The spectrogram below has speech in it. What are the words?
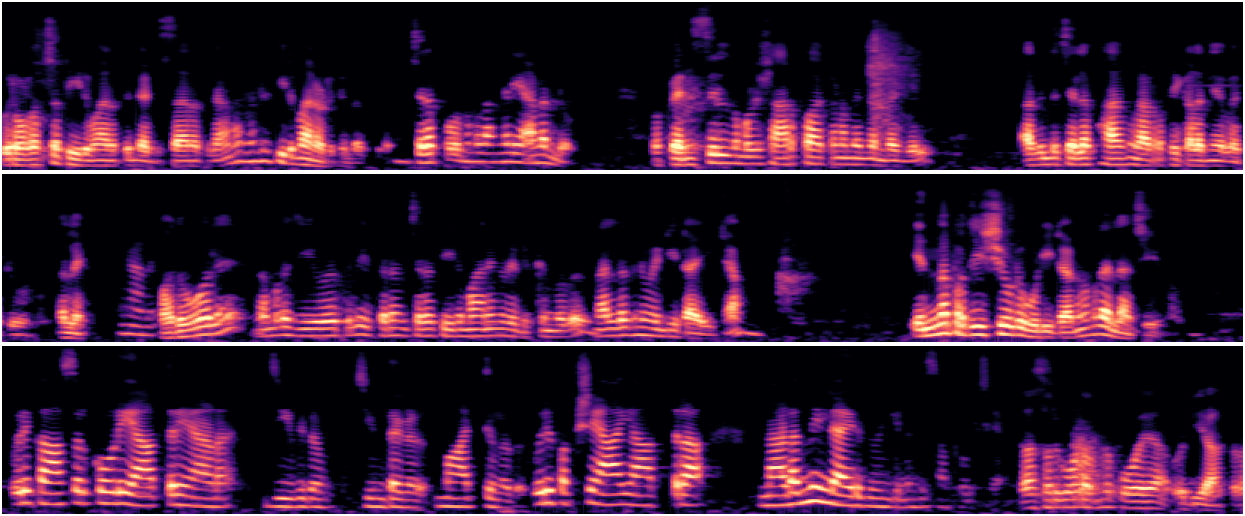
ഒരു ഉറച്ച തീരുമാനത്തിന്റെ അടിസ്ഥാനത്തിലാണ് അങ്ങനെ തീരുമാനം എടുക്കേണ്ടത്. ചിലപ്പോൾ നമ്മൾ അങ്ങനെയാണല്ലോ. ഇപ്പോൾ പെൻസിൽ നമ്മൾ ഷാർപ്പാക്കണമെന്നുണ്ടെങ്കിൽ അതിന്റെ ചില ഭാഗങ്ങൾ അടർത്തി കളഞ്ഞേ പറ്റുള്ളൂ അല്ലേ? അപ്പൊ അതുപോലെ നമ്മുടെ ജീവിതത്തിൽ ഇത്തരം ചില തീരുമാനങ്ങൾ എടുക്കുന്നത് നല്ലതിന് വേണ്ടിയിട്ടായിരിക്കാം. എന്ന പ്രതീക്ഷയോട് കൂടിയിട്ടാണ് നമ്മളെല്ലാം ചെയ്യുന്നത്. ഒരു കാസർഗോഡ് യാത്രയാണ് ജീവിതം ചിന്തകൾ മാറ്റുന്നത്. ഒരു പക്ഷേ ആ യാത്ര നടന്നില്ലായിരുന്നുവെങ്കിൽ എന്ത് സംഭവിച്ചു? കാസർഗോഡ് അന്ന് പോയ ഒരു യാത്ര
